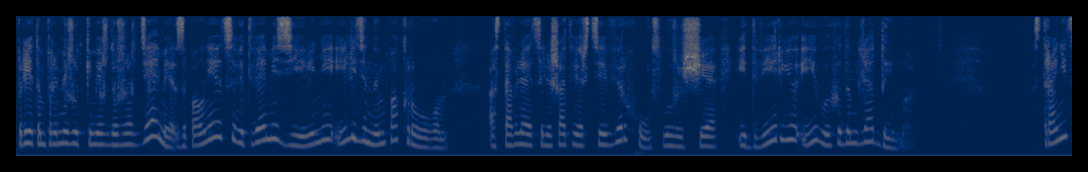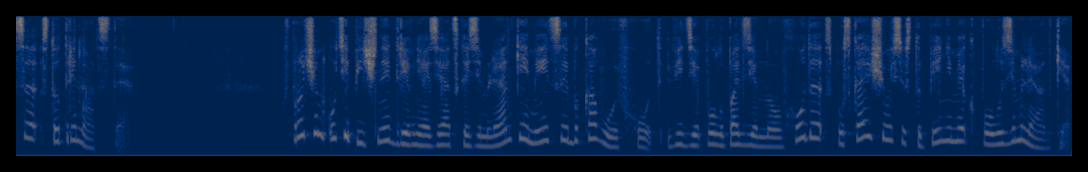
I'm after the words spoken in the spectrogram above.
При этом промежутки между жердями заполняются ветвями зелени и ледяным покровом, оставляется лишь отверстие вверху, служащее и дверью, и выходом для дыма. Страница 113. Впрочем, у типичной древнеазиатской землянки имеется и боковой вход в виде полуподземного входа, спускающегося ступенями к полу землянки.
